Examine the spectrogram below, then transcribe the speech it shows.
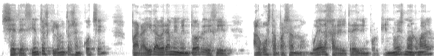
700 kilómetros en coche para ir a ver a mi mentor y decir, algo está pasando, voy a dejar el trading porque no es normal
